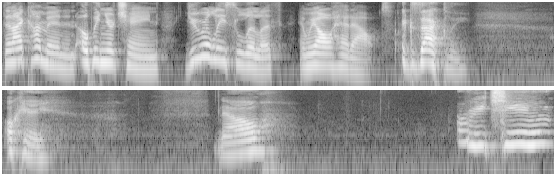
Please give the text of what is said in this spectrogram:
Then I come in and open your chain, you release Lilith, and we all head out. Exactly. Okay. Now, reaching.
